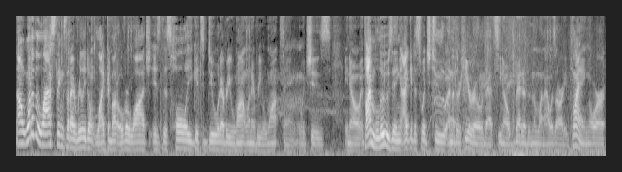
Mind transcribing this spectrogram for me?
Now, one of the last things that I really don't like about Overwatch is this whole you get to do whatever you want whenever you want thing, which is, you know, if I'm losing, I get to switch to another hero that's, you know, better than the one I was already playing, or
